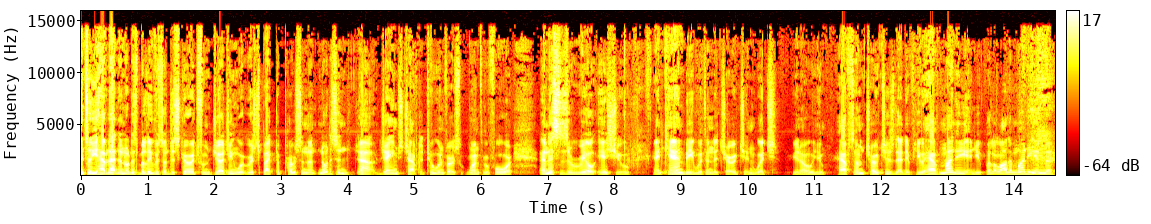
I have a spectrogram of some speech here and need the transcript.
and so you have that. And notice believers are discouraged from judging with respect to person. Notice in uh, James chapter 2 and verse 1 through 4, and this is a real issue and can be within the church in which, you know, you have some churches that if you have money and you put a lot of money in the,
